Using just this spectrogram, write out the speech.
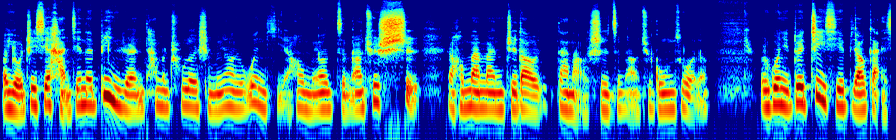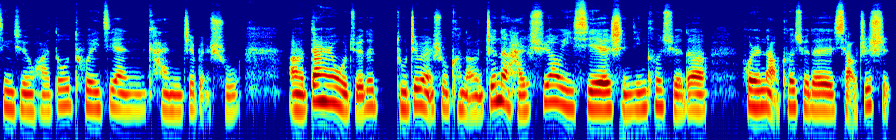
呃有这些罕见的病人，他们出了什么样的问题，然后我们要怎么样去试，然后慢慢知道大脑是怎么样去工作的。如果你对这些比较感兴趣的话，都推荐看这本书。啊，当然，我觉得读这本书可能真的还需要一些神经科学的。或者脑科学的小知识，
